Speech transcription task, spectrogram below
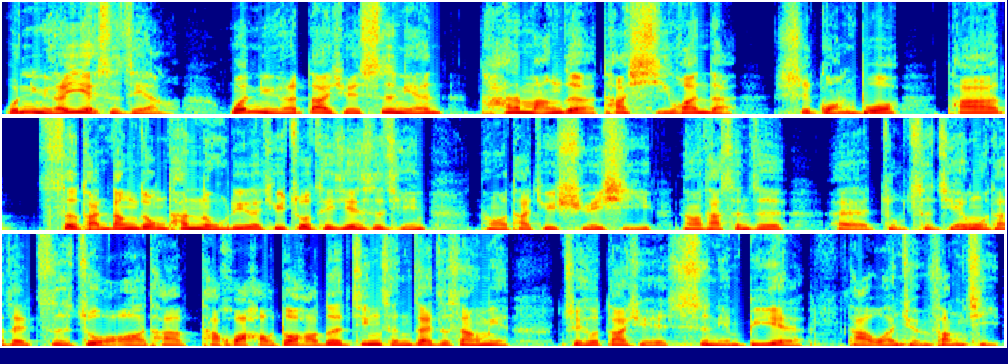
我女儿也是这样。我女儿大学四年，她忙着，她喜欢的是广播，她社团当中，他努力的去做这件事情，然后他去学习，然后他甚至呃主持节目，他在制作哦，他他花好多好多的精神在这上面。最后大学四年毕业了，他完全放弃。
